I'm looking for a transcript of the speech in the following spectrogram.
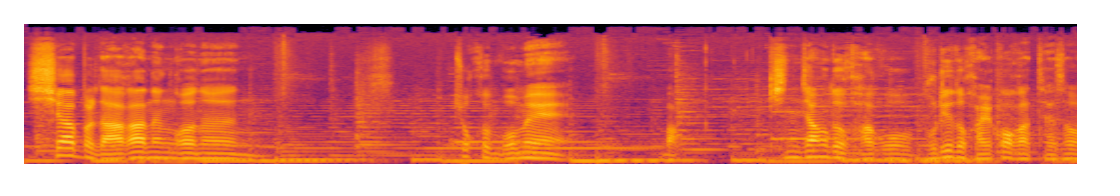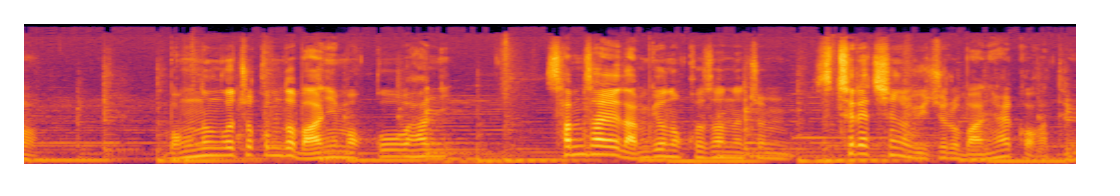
시합을 나가는 거는 조금 몸에 막 긴장도 가고 무리도 갈 것 같아서 먹는 거 조금 더 많이 먹고 한 3, 4일 남겨놓고서는 좀 스트레칭을 위주로 많이 할 것 같아요.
